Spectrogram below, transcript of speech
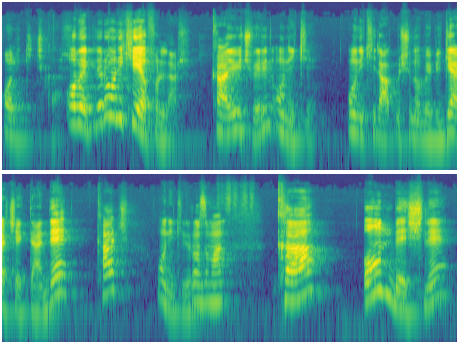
12 çıkar. OBEB'leri 12 yapırlar. K'ya 3 verin 12. 12 ile 60'ın OBEB'i gerçekten de kaç? 12'dir. O zaman K 15 ile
